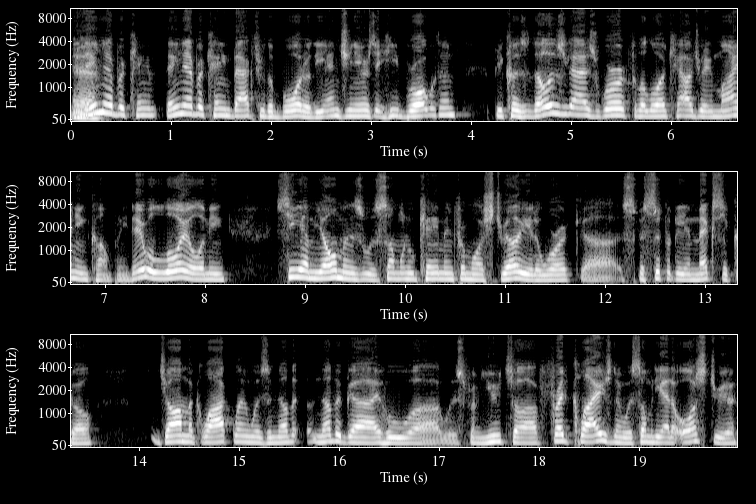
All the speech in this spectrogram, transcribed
and Yeah. they never came they never came back through the border. The engineers that he brought with him, because those guys worked for the Lord Cowdray Mining Company. They were loyal. I mean, C.M. Yeomans was someone who came in from Australia to work uh, specifically in Mexico. John McLaughlin was another another guy who uh, was from Utah. Fred Kleisner was somebody out of Austria.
